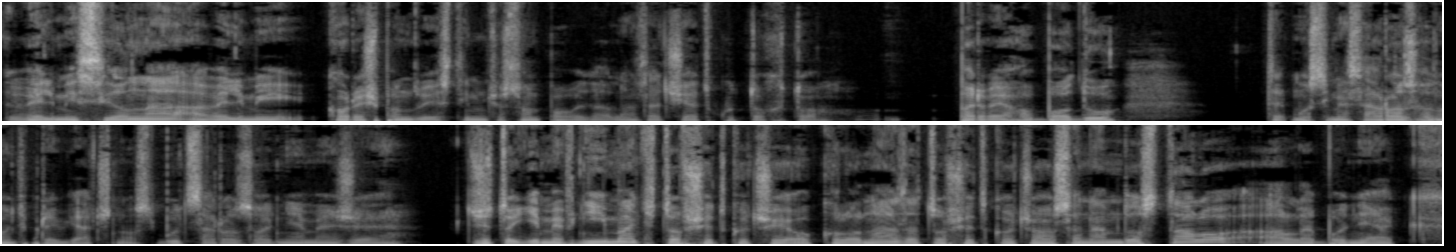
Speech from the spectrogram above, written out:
veľmi silná a veľmi korešponduje s tým, čo som povedal na začiatku tohto prvého bodu, musíme sa rozhodnúť pre vďačnosť. Buď sa rozhodneme, že, že to ideme vnímať, to všetko, čo je okolo nás a to všetko, čo sa nám dostalo, alebo nejak e,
